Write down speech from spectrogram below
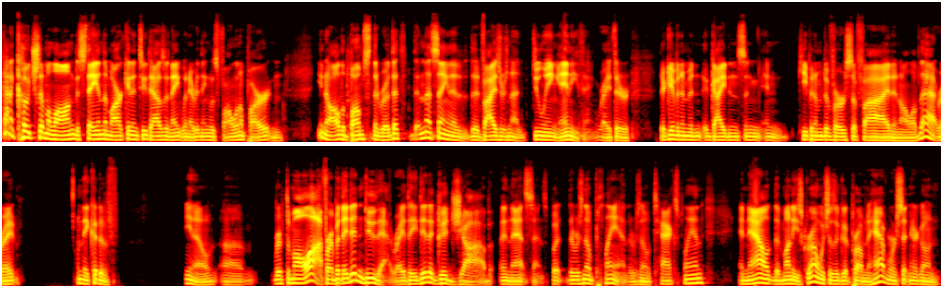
kind of coached them along to stay in the market in 2008 when everything was falling apart and you know all the bumps in the road. That's I'm not saying that the advisor's not doing anything, right? They're they're giving them guidance and and keeping them diversified and all of that, right? And they could have, you know, um, ripped them all off, right? But they didn't do that, right? They did a good job in that sense, but there was no plan. There was no tax plan. And now the money's grown, which is a good problem to have. And we're sitting here going,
